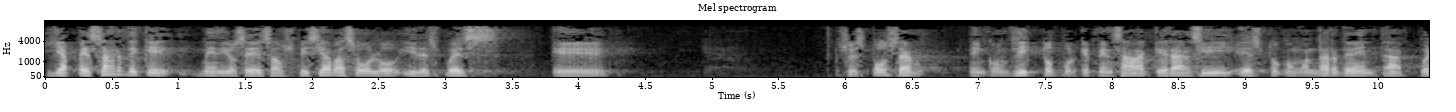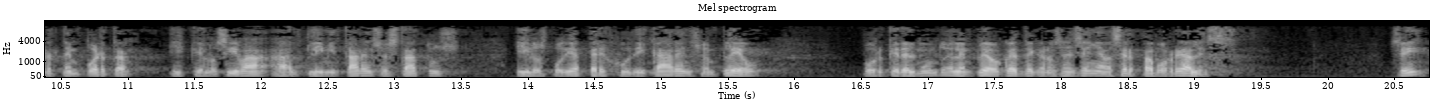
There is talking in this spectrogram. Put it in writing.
y a pesar de que medio se desauspiciaba solo y después eh, su esposa en conflicto porque pensaba que era así esto como andar de venta puerta en puerta y que los iba a limitar en su estatus y los podía perjudicar en su empleo, porque en el mundo del empleo que nos enseñan a hacer pavos reales. ¿Sí?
